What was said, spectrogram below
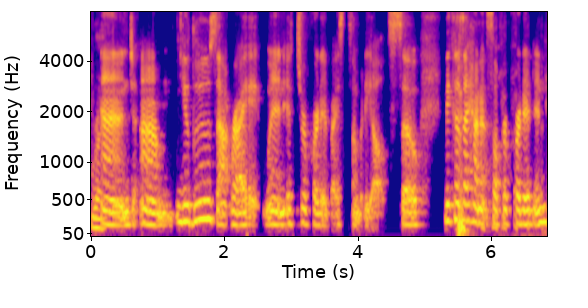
Right. And um, you lose that right when it's reported by somebody else. So, because I hadn't self reported and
